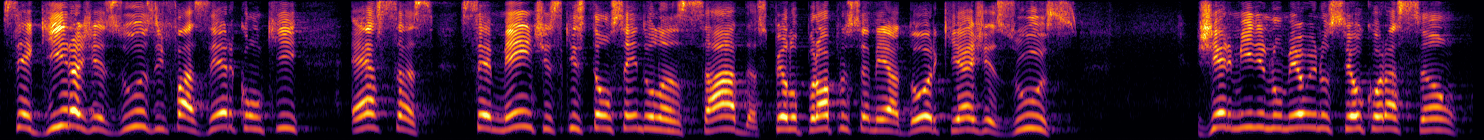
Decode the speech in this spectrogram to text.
seguir a Jesus e fazer com que essas sementes que estão sendo lançadas pelo próprio semeador, que é Jesus, germine no meu e no seu coração.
